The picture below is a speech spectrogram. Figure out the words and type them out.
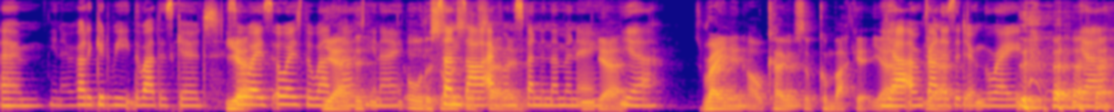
um, you know, we've had a good week. The weather's good. It's Yeah. always, always the weather. Yeah, the- you know, all the sun's out. Everyone's spending their money. Yeah. yeah, it's raining, old coats have come back at, yeah. yeah. umbrellas yeah. are doing great. yeah.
